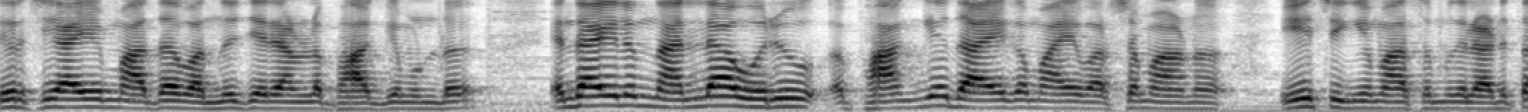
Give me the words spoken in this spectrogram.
തീർച്ചയായും അത് വന്നു ചേരാനുള്ള ഭാഗ്യമുണ്ട്. എന്തായാലും നല്ല ഒരു ഭാഗ്യദായകമായ വർഷമാണ് ഈ ചിങ്ങമാസം മുതൽ അടുത്ത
